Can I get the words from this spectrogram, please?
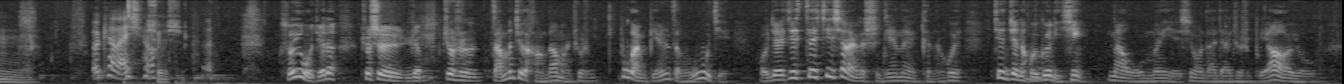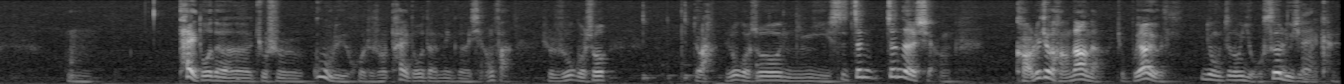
嗯，我开玩笑。确实。所以我觉得，就是人，就是咱们这个行当嘛，就是不管别人怎么误解。我觉得接在接下来的时间内，可能会渐渐的回归理性。那我们也希望大家就是不要有，嗯，太多的就是顾虑，或者说太多的那个想法。就如果说对吧？如果说你是真真的想考虑这个行当的，就不要有用这种有色滤镜来看，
